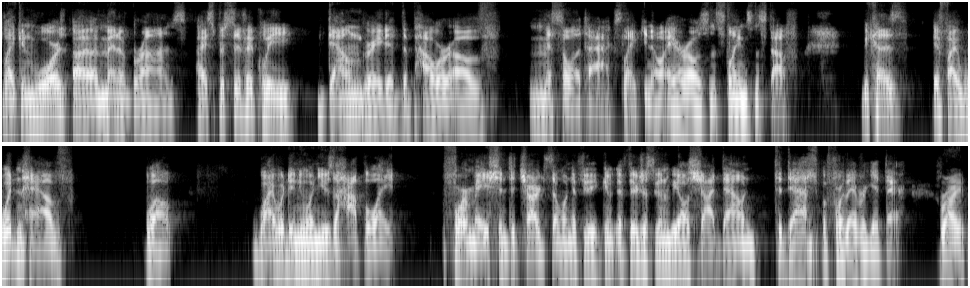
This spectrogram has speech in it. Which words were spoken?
like in Wars, uh, Men of Bronze, I specifically downgraded the power of missile attacks, like, you know, arrows and slings and stuff. Because if I wouldn't have, well, why would anyone use a hoplite formation to charge someone if, you, if they're just going to be all shot down to death before they ever get there? Right.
